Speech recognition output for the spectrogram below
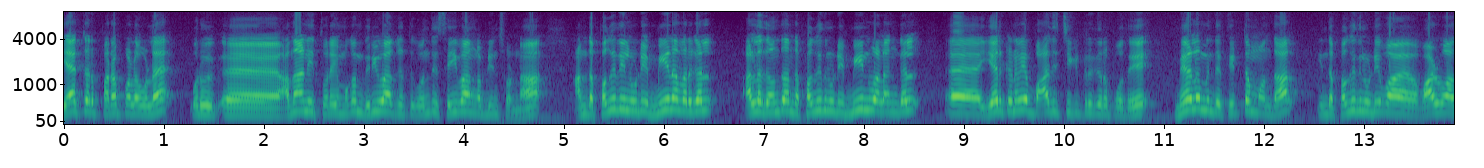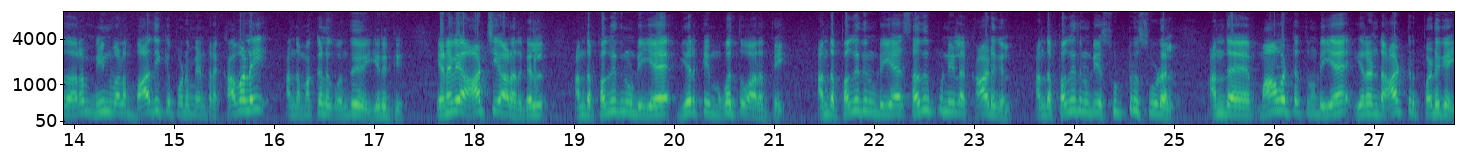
ஏக்கர் பரப்பளவில் ஒரு அதானி துறைமுகம் விரிவாக்கத்துக்கு வந்து செய்வாங்க அப்படின்னு சொன்னால் அந்த பகுதியினுடைய மீனவர்கள் அல்லது வந்து அந்த பகுதியினுடைய மீன் வளங்கள் ஏற்கனவே பாதிச்சுக்கிட்டு இருக்கிற போது மேலும் இந்த திட்டம் வந்தால் இந்த பகுதியினுடைய வா வாழ்வாதாரம் மீன்வளம் பாதிக்கப்படும் என்ற கவலை அந்த மக்களுக்கு வந்து இருக்குது எனவே ஆட்சியாளர்கள் அந்த பகுதியினுடைய இயற்கை முகத்துவாரத்தை அந்த பகுதியினுடைய சதுப்பு நில காடுகள் அந்த பகுதியினுடைய சுற்றுச்சூழல் அந்த மாவட்டத்தினுடைய இரண்டு ஆற்று படுகை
